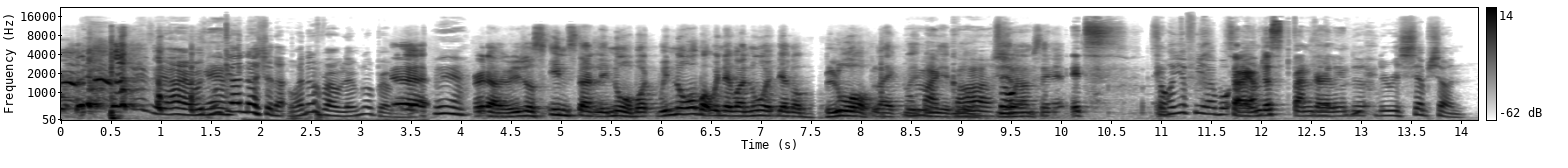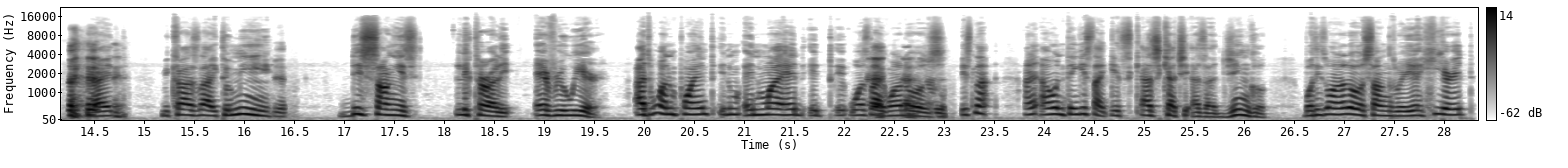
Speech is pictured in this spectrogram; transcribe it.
I all right, we, Yeah. we can dash that one. No problem, no problem. Yeah. Brother, you just instantly know. But we know, but we never know it. They're going to blow up like Oh my way it blow. gosh. You know what I'm saying? It's. So how you feel about Sorry, like, I'm just fangirling. the, the reception, right? because like to me, Yeah. this song is literally everywhere. At one point in in my head, it, it was like one of those. It's not. I, I wouldn't think it's like it's as catchy as a jingle, but it's one of those songs where you hear it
